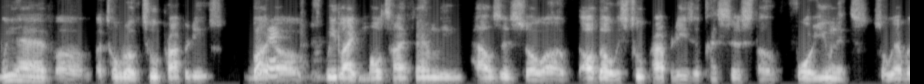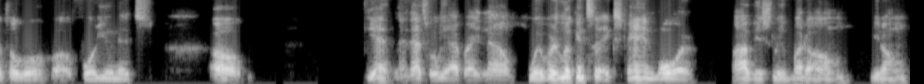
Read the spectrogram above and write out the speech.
we have uh, a total of two properties but okay. uh, we like multi-family houses so uh, although it's two properties it consists of four units. So we have a total of uh, four units. Uh, yeah that's what we have right now. We're, we're looking to expand more obviously but um you know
